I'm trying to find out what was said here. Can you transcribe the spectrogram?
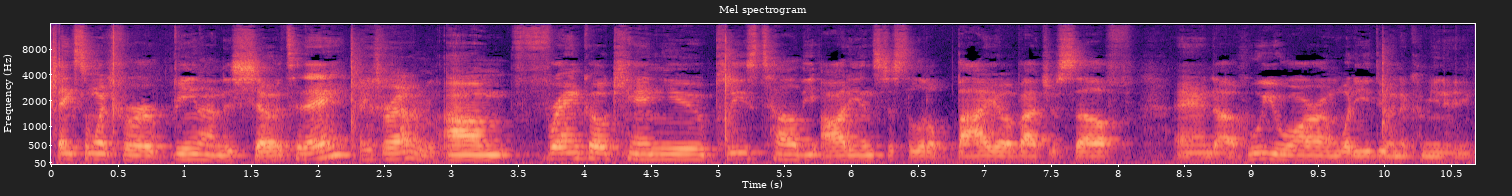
Thanks so much for being on this show today. Thanks for having me. Um, Franco, can you please tell the audience just a little bio about yourself and uh, who you are and what do you do in the community?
